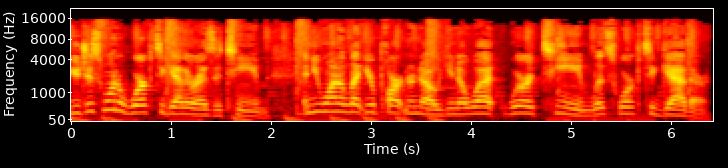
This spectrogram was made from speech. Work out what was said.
you just want to work together as a team and you want to let your partner know, you know what, we're a team, let's work together.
